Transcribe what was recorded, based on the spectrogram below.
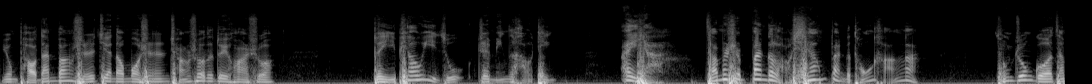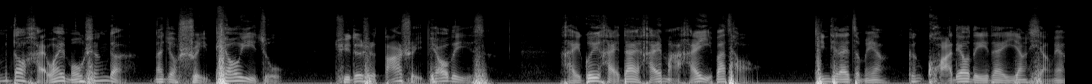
用跑单帮时见到陌生人常说的对话说：“北漂一族，这名字好听。哎呀，咱们是半个老乡，半个同行啊。从中国咱们到海外谋生的，那叫水漂一族，取的是打水漂的意思。海龟、海带、海马、海尾巴草，听起来怎么样？跟垮掉的一代一样响亮。”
